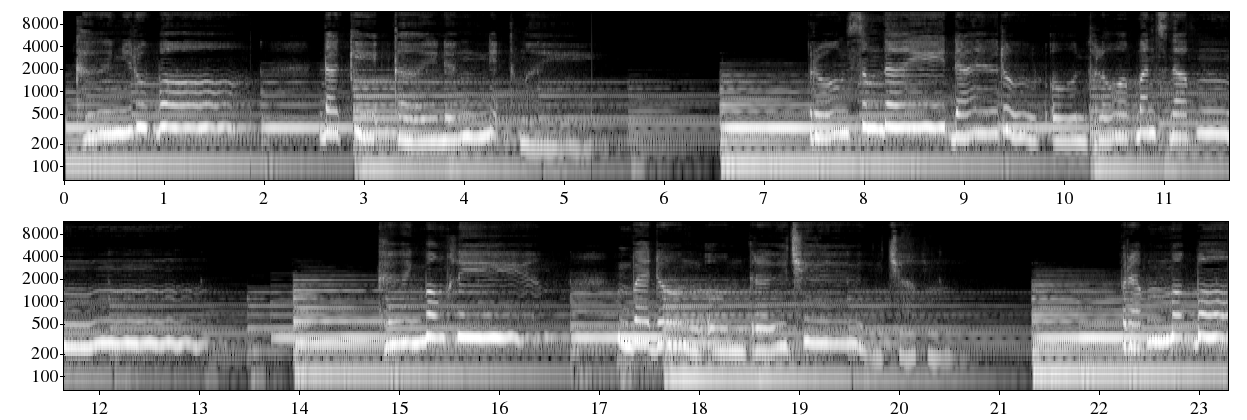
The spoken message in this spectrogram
ឃើញរូបបងដែលគៀកកាយនឹងអ្នកថ្មីព្រមសំដីដែលរូបអូនធ្លាប់បានស្ដាប់ឃើញបងភ្លៀមបេះដូងអូនត្រូវឈឺចាប់ប្រាប់មកបង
